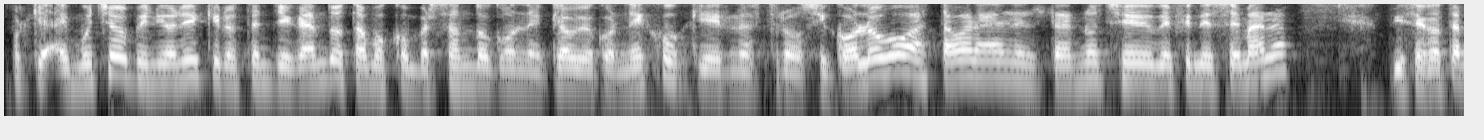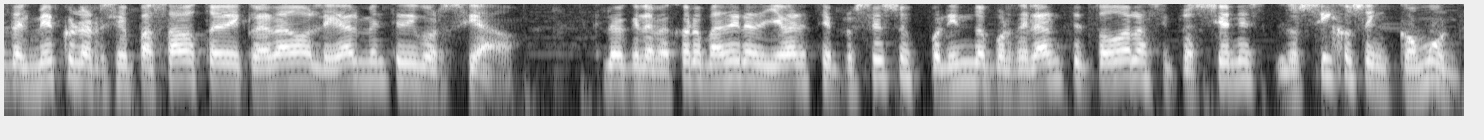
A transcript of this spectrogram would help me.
porque hay muchas opiniones que nos están llegando. Estamos conversando con el Claudio Cornejo, que es nuestro psicólogo hasta ahora en el trasnoche de fin de semana. Dice, a contar del miércoles recién pasado estoy declarado legalmente divorciado. Creo que la mejor manera de llevar este proceso es poniendo por delante todas las situaciones, los hijos en común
